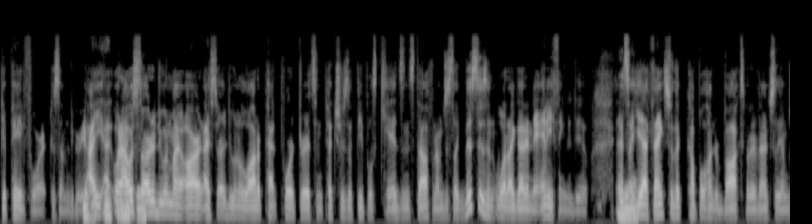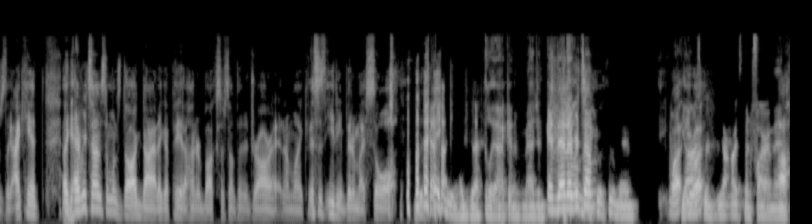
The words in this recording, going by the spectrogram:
get paid for it to some degree. Yeah, I, I, when I was started doing my art, I started doing a lot of pet portraits and pictures of people's kids and stuff. And I'm just like, this isn't what I got into anything to do. And it's like, yeah, thanks for the couple hundred bucks, but eventually I'm just like, I can't. Like mm. every time someone's dog died, I got paid a hundred bucks or something to draw it, and I'm like, this is eating a bit of my soul. like, yeah, exactly, I can imagine. And then every time, too, man. What? Your art's, been, your art's been fire, man. Oh,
